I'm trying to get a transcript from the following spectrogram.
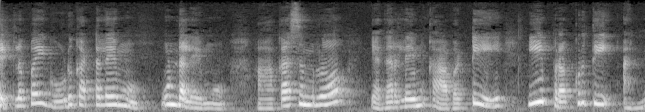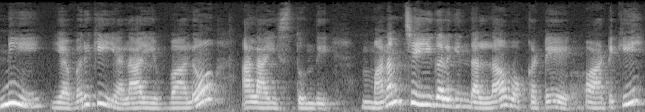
చెట్లపై గూడు కట్టలేము ఉండలేము. ఆకాశంలో ఎగరలేము కాబట్టి ఈ ప్రకృతి అన్నీ ఎవరికి ఎలా ఇవ్వాలో అలా ఇస్తుంది. మనం చేయగలిగిందల్లా ఒక్కటే. వాటికి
